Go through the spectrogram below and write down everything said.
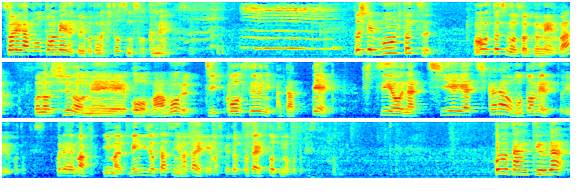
それが求めるということの一つの側面です。そしてもう一つもう一つの側面はこの主の命令を守る実行するにあたって必要な知恵や力を求めるということです。これまあ今便宜上2つに分かれていますけど答え1つのことです。この探求が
